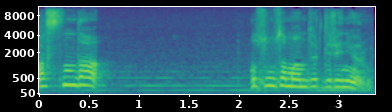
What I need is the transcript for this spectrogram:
Aslında uzun zamandır direniyorum.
